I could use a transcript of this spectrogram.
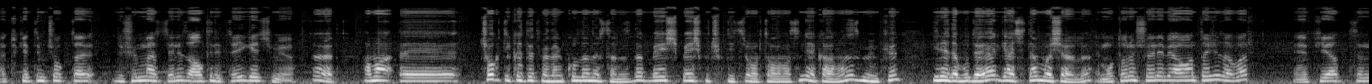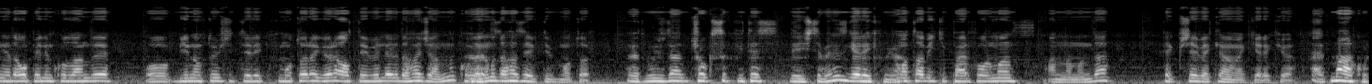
Yani tüketim çok da düşünmezseniz 6 litreyi geçmiyor. Evet. Ama e, çok dikkat etmeden kullanırsanız da 5-5,5 litre ortalamasını yakalamanız mümkün. Yine de bu değer gerçekten başarılı. E, motorun şöyle bir avantajı da var. E, Fiat'ın ya da Opel'in kullandığı o 1.3 litrelik motora göre alt devirleri daha canlı, kullanımı Evet. daha zevkli bir motor. Evet bu yüzden çok sık vites değiştirmeniz gerekmiyor. Ama tabii ki performans anlamında pek bir şey beklememek gerekiyor. Evet makul.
